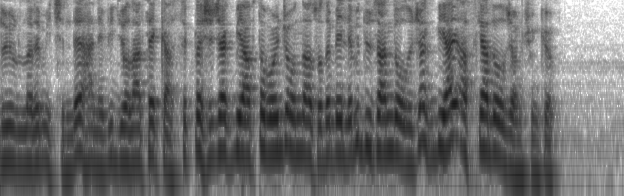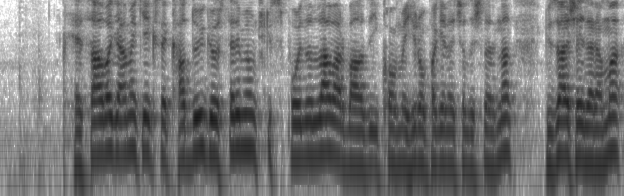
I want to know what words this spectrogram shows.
duyurularım içinde. Hani videolar tekrar sıklaşacak bir hafta boyunca. Ondan sonra da belli bir düzende olacak. Bir ay askerde olacağım çünkü. Hesaba gelmek gerekirse kadroyu gösteremiyorum çünkü spoilerlar var bazı ikon ve hero paket açılışlarından. Güzel şeyler ama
